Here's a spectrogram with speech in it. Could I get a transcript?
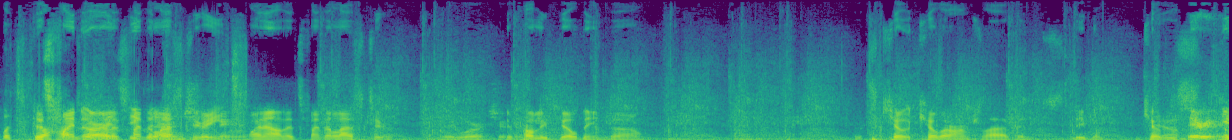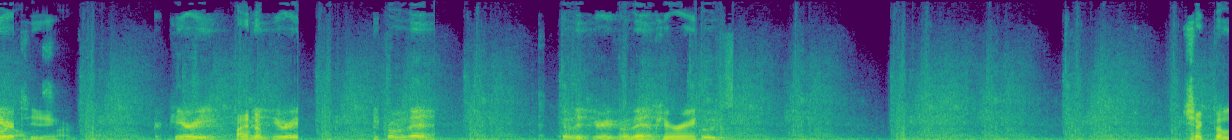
Let's Let's go find. hide Alright, let's find the last two. entry. Why not? Let's find the last two. They were They're probably building though. Let's kill kill the arms lab and just leave them. Kill this They're here. RT. Fury. Find Come him. to Fury. From vent. Come to Fury from Come to vent. Fury. Boots. Check the.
